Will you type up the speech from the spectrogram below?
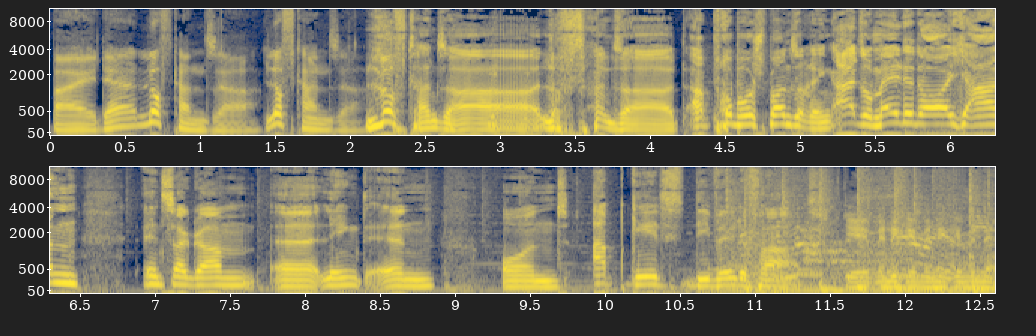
bei der Lufthansa. Lufthansa. Lufthansa, Lufthansa. Apropos Sponsoring. Also meldet euch an. Instagram, äh, LinkedIn und ab geht die wilde Fahrt. Gewinne, gewinne, gewinne.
